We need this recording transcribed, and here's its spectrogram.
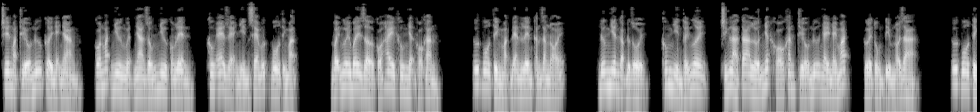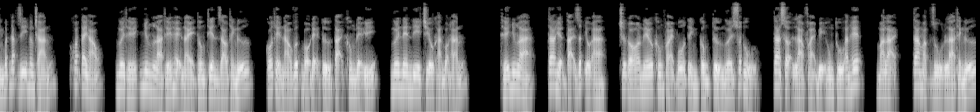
Trên mặt thiếu nữ cười nhẹ nhàng, con mắt như nguyệt nha giống như cong lên, không e rẻ nhìn xem ức vô tình mặt vậy ngươi bây giờ có hay không nhận khó khăn? Ước vô tình mặt đen lên cắn răng nói. Đương nhiên gặp được rồi, không nhìn thấy ngươi, chính là ta lớn nhất khó khăn thiếu nữ nháy nháy mắt, cười tủm tỉm nói ra. Ước vô tình bất đắc dĩ nâng chán, khoát tay áo, ngươi thế nhưng là thế hệ này thông thiên giáo thành nữ, có thể nào vứt bỏ đệ tử tại không để ý, ngươi nên đi chiếu khán bọn hắn. Thế nhưng là, ta hiện tại rất yêu à trước đó nếu không phải vô tình công tử ngươi xuất thủ, ta sợ là phải bị hung thú ăn hết, mà lại, ta mặc dù là thành nữ,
